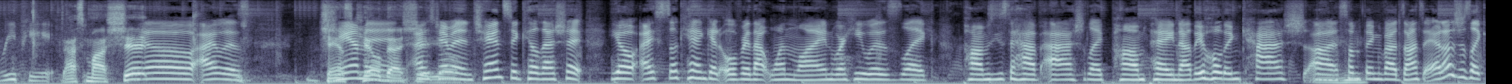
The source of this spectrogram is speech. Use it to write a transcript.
repeat. That's my shit. Yo, I was Chance jamming. killed that shit. I was yo. jamming. Chance did kill that shit. Yo, I still can't get over that one line where he was like, "Palms used to have ash like Pompeii. Now they holding cash." Uh, Mm-hmm. Something about Dante, and I was just like.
